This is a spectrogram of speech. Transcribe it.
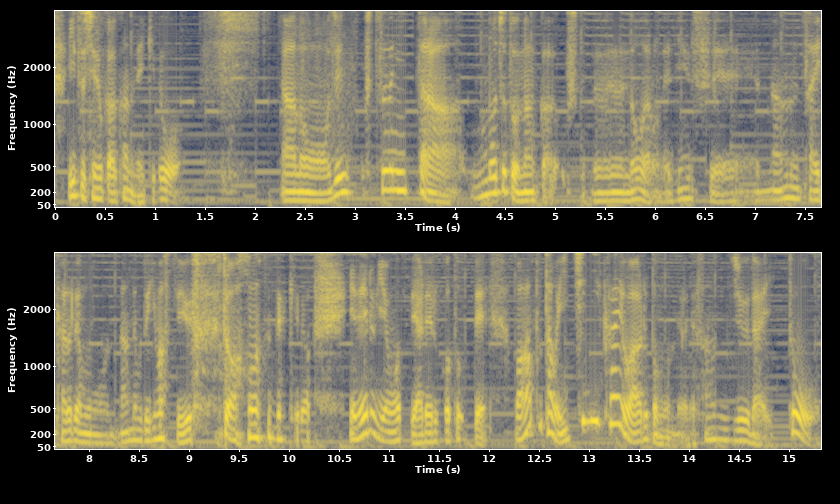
いつ死ぬかわかんないけど、あの、普通に言ったら、もうちょっとなんか、うん、どうだろうね。人生何歳からでも何でもできますって言う とは思うんだけど、エネルギーを持ってやれることって、まあ、あと多分1、2回はあると思うんだよね。30代と、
